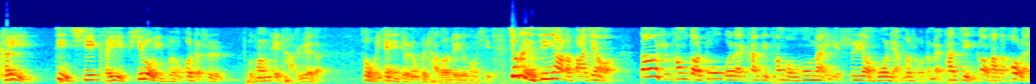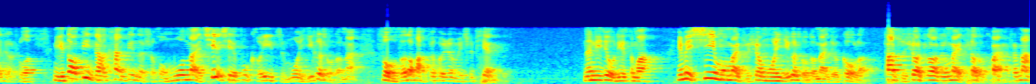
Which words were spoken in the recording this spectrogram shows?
可以定期可以披露一部分，或者是普通人可以查阅的，做文献研究人会查到这个东西，就很惊讶的发现哦。当时他们到中国来看病，他们摸脉也是要摸两个手的脉。他警告他的后来者说：“你到病家看病的时候摸脉，切切不可以只摸一个手的脉，否则的话被会认为是骗子。”能理解我的意思吗？因为西医摸脉只需要摸一个手的脉就够了，他只需要知道这个脉跳得快还是慢，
